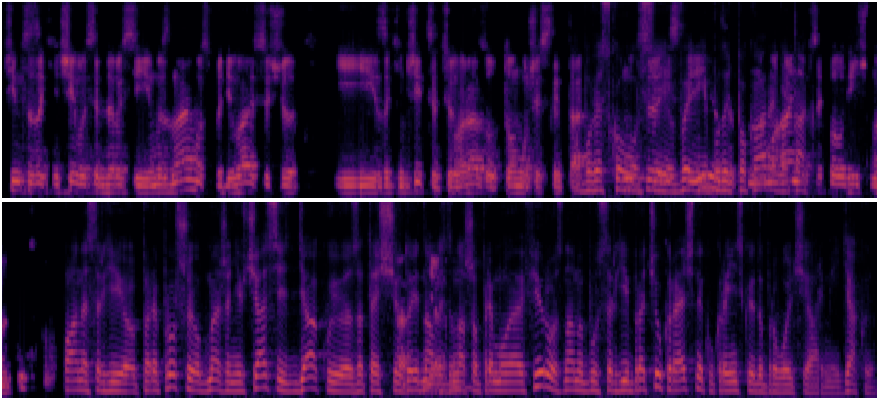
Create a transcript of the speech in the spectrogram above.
Чим це закінчилося для Росії? Ми знаємо. Сподіваюся, що і закінчиться цього разу, в тому числі так. Обов'язково Ну, всі винні будуть покарані. Так, психологічного тиску. Пане Сергію, перепрошую, обмежені в часі. Дякую за те, що доєдналися до нашого прямого ефіру. З нами був Сергій Брачук, речник Української добровольчої армії. Дякую.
